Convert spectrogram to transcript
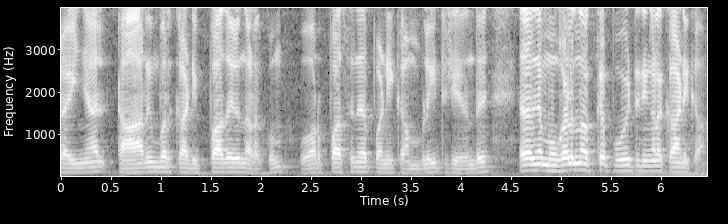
കഴിഞ്ഞാൽ ടാറിംഗ് വർക്ക് അടിപ്പാതയിൽ നടക്കും. ഓവർപാസിന്റെ പണി കംപ്ലീറ്റ് ചെയ്തിട്ടുണ്ട്. അതിന്റെ മുകളിൽ നിന്നൊക്കെ പോയിട്ട് നിങ്ങളെ കാണിക്കാം.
